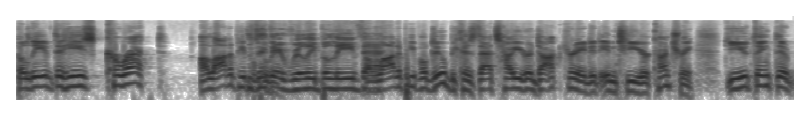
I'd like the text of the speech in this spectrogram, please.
believe that he's correct. A lot of people You think believe, they really believe that? A lot of people do because that's how you're indoctrinated into your country. Do you think that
